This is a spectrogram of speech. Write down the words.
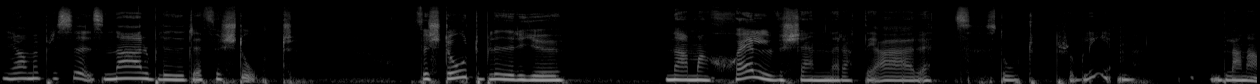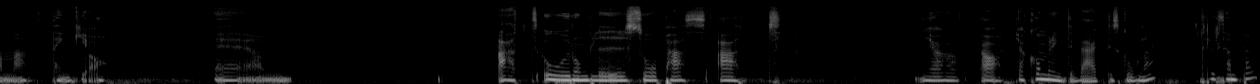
ja, men precis. När blir det för stort? För stort blir det ju när man själv känner att det är ett stort problem. Bland annat, tänker jag. Eh, att oron blir så pass att jag, ja, jag kommer inte iväg till skolan, till exempel.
